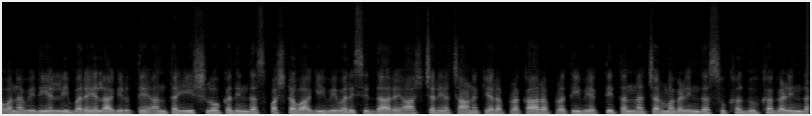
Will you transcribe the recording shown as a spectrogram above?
ಅವನ ವಿಧಿಯಲ್ಲಿ ಬರೆಯಲಾಗಿರುತ್ತೆ ಅಂತ ಈ ಶ್ಲೋಕದಿಂದ ಸ್ಪಷ್ಟವಾಗಿ ವಿವರಿಸಿದ್ದಾರೆ. ಆಶ್ಚರ್ಯ ಚಾಣಕ್ಯರ ಪ್ರಕಾರ ಪ್ರತಿ ವ್ಯಕ್ತಿ ತನ್ನ ಚರ್ಮಗಳಿಂದ ಸುಖ ದುಃಖಗಳಿಂದ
